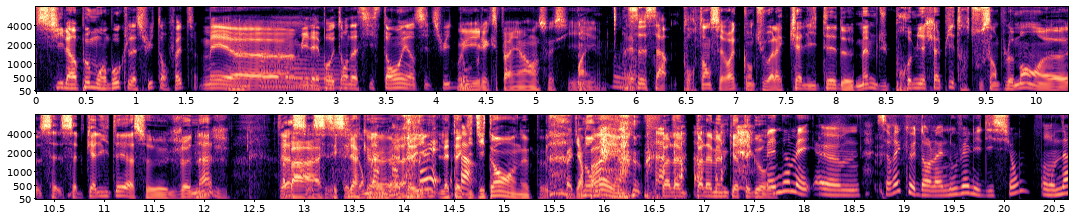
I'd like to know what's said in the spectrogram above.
s'il est un peu moins beau que la suite en fait, mais, euh, Mm. mais il n'avait pas autant d'assistants et ainsi de suite. Oui, donc l'expérience aussi. Ouais. C'est ça. Pourtant, c'est vrai que quand tu vois la qualité de même du premier chapitre, tout simplement, euh, cette qualité à ce jeune âge, Ah bah, c'est clair que même, la euh, enfin- des titans, on ne peut pas dire Non. pareil. hein. pas, la, pas la même catégorie. Mais non, mais euh, c'est vrai que dans la nouvelle édition, on a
